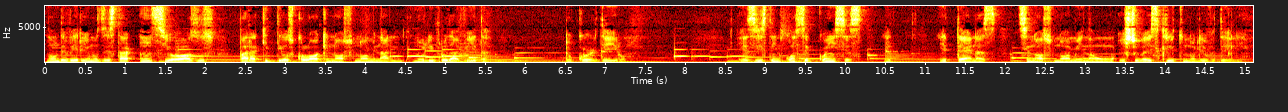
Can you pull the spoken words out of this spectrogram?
não deveríamos estar ansiosos para que Deus coloque nosso nome na, no livro da vida do Cordeiro. Existem consequências eternas se nosso nome não estiver escrito no livro dele.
